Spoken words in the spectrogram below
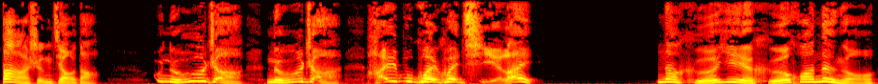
大声叫道：“哪吒，哪吒，还不快快起来！”那荷叶、荷花、嫩藕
